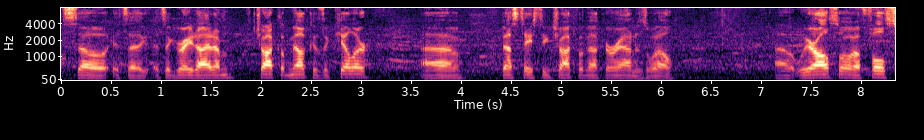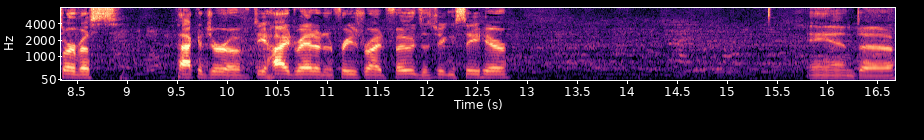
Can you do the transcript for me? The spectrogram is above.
So it's a, it's a great item. Chocolate milk is a killer. Uh, best tasting chocolate milk around as well. Uh, we are also a full service packager of dehydrated and freeze-dried foods, as you can see here. And uh,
